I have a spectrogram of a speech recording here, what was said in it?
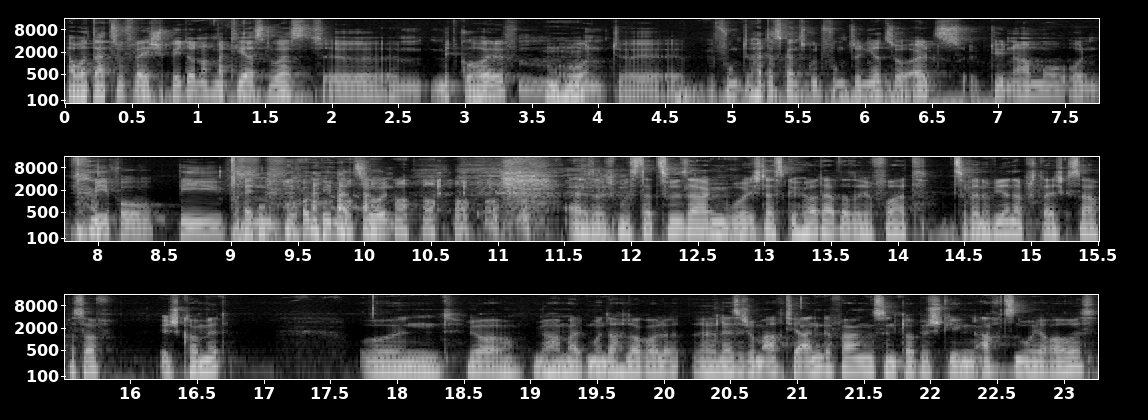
Aber dazu vielleicht später noch, Matthias, du hast äh, mitgeholfen Mhm. und äh, hat das ganz gut funktioniert, so als Dynamo und BVB-Fan-Kombination. Also ich muss dazu sagen, wo ich das gehört habe, dass er hier vorhat zu renovieren, habe ich gleich gesagt, pass auf, ich komme mit. Und ja, wir haben halt Montag locker äh, lässig um 8 hier angefangen, sind glaube ich gegen 18 Uhr hier raus.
